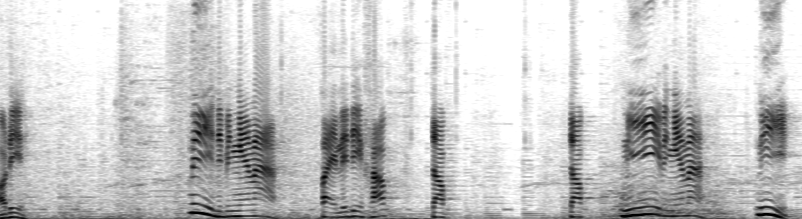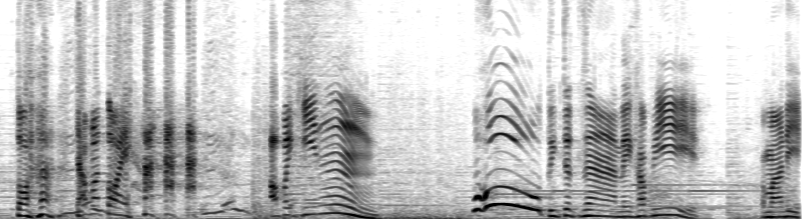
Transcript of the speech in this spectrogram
เอาดิ นี่นี่เป็นไงล่ะ ใส่เลยดิครับ จับ จับ นี่เป็นไงล่ะ นี่ต่อยจับมาต่อย เอาไปกินวู้ฮู้ตึงจัดจานเลยครับพี่ก็มาดิ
